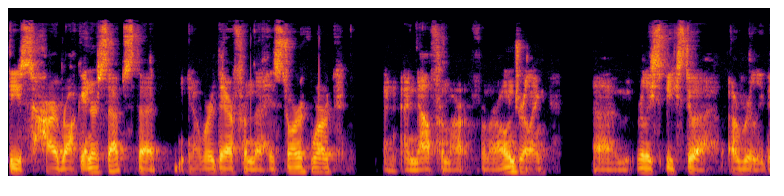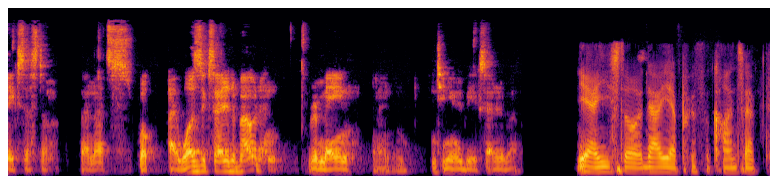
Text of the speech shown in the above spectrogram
these hard rock intercepts that you know were there from the historic work and, and now from our from our own drilling um, really speaks to a, a really big system, and that's what I was excited about and remain and continue to be excited about. Yeah, you still now you have proof of concept.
